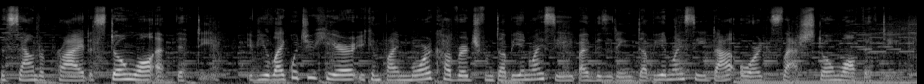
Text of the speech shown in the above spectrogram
The Sound of Pride Stonewall at 50. If you like what you hear, you can find more coverage from WNYC by visiting wnyc.org slash stonewall50.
